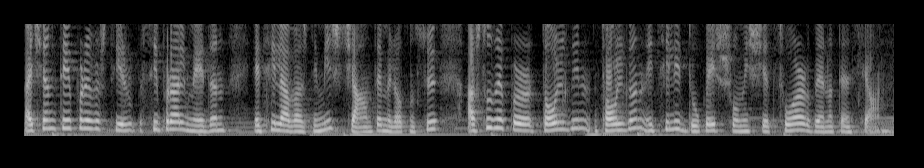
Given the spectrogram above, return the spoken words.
ka qenë tepër e vështirë si për Almedën e cila vazhdimisht qante me lot në sy, ashtu dhe për Tolgën i cili dukej shumë i shqetësuar dhe në tension.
